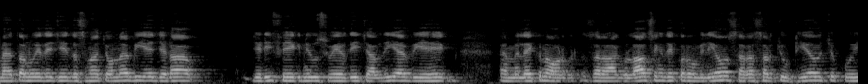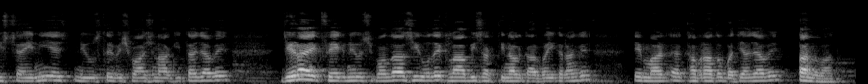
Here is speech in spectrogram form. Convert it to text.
ਮੈਂ ਤੁਹਾਨੂੰ ਇਹਦੇ 'ਚ ਇਹ ਦੱਸਣਾ ਚਾਹੁੰਦਾ ਵੀ ਇਹ ਜਿਹੜਾ, ਜਿਹੜੀ ਫੇਕ ਨਿਊਜ਼ ਸਵੇਰ ਦੀ ਚੱਲ ਰਹੀ ਹੈ, ਵੀ ਇਹ ਐਮਐਲਏ ਘਨੌਰ ਸਰਾ ਗੁਲਾਬ ਸਿੰਘ ਦੇ ਘਰੋਂ ਮਿਲੀ ਉਹ ਸਰਾਸਰ ਝੂਠੀ ਹੈ, ਉਹ 'ਚ ਕੋਈ ਸੱਚਾਈ ਨਹੀਂ, ਇਸ ਨਿਊਜ਼ ਤੇ ਵਿਸ਼ਵਾਸ ਨਾ ਕੀਤਾ ਜਾਵੇ। ਜਿਹੜਾ ਇੱਕ ਫੇਕ ਨਿਊਜ਼ ਛਪਾਉਂਦਾ ਅਸੀਂ ਉਹਦੇ ਖਿਲਾਫ ਵੀ ਸਖਤੀ ਨਾਲ ਕਾਰਵਾਈ ਕਰਾਂਗੇ। ਇਹ ਖਬਰਾਂ ਤੋਂ ਬਚਿਆ ਜਾਵੇ। ਧੰਨਵਾਦ।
